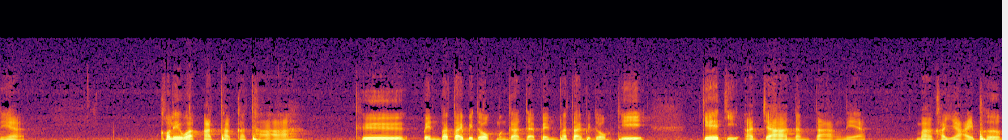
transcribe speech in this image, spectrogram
เนี่ยเขาเรียกว่าอัตถกถา คือเป็นพระไตรปิฎกเหมือนกัน แต่เป็นพระไตรปิฎกที่เกจิอาจารย์ต่างๆเนี่ยมาขยายเพิ่ม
